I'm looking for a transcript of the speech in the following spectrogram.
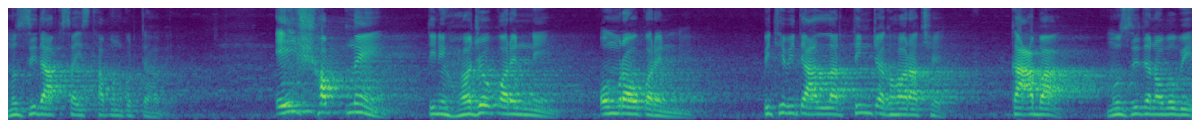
মসজিদ আকসায় স্থাপন করতে হবে। এই স্বপ্নে তিনি হজও করেননি, ওমরাও করেননি। পৃথিবীতে আল্লাহর তিনটা ঘর আছে, কাবা, মসজিদে নববী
